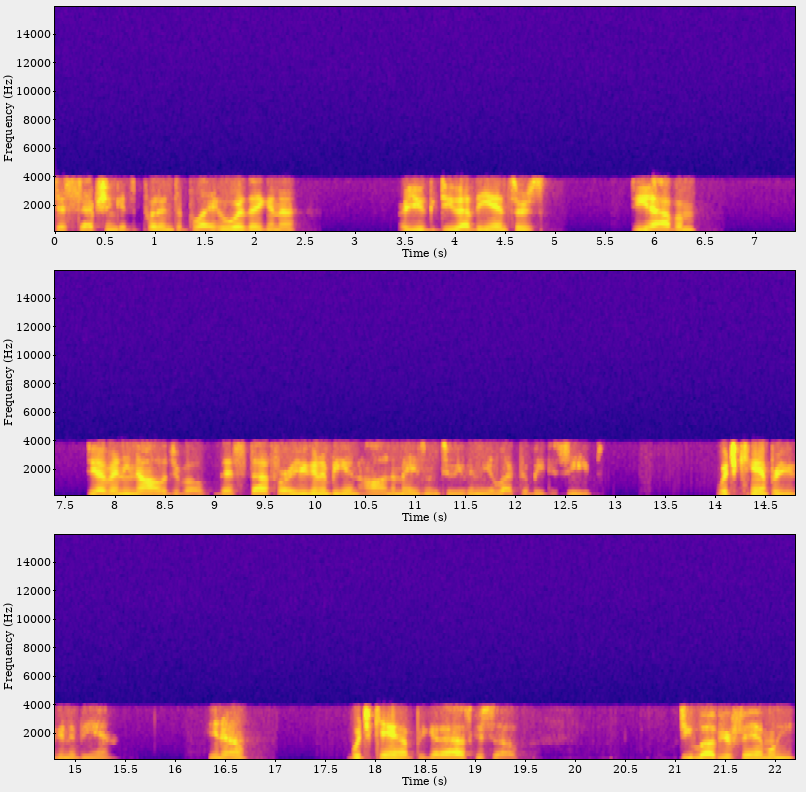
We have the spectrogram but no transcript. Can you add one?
deception gets put into play, who are they going to are you? Do you have the answers? Do you have them? Do you have any knowledge about this stuff, or are you going to be in awe and amazement to even the elect will be deceived? Which camp are you going to be in? You know, which camp? You got to ask yourself. Do you love your family?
